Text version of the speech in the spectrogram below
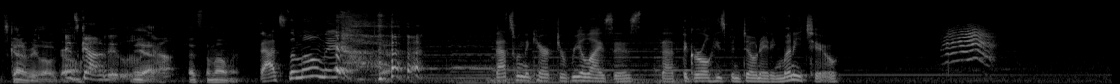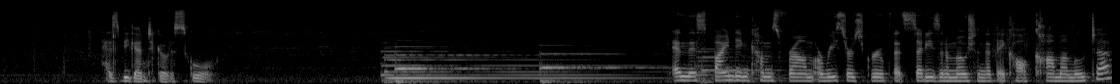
It's gotta be little girl. It's gotta be the little yeah, girl. that's the moment. That's the moment. That's when the character realizes that the girl he's been donating money to has begun to go to school. And this finding comes from a research group that studies an emotion that they call kama muta,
